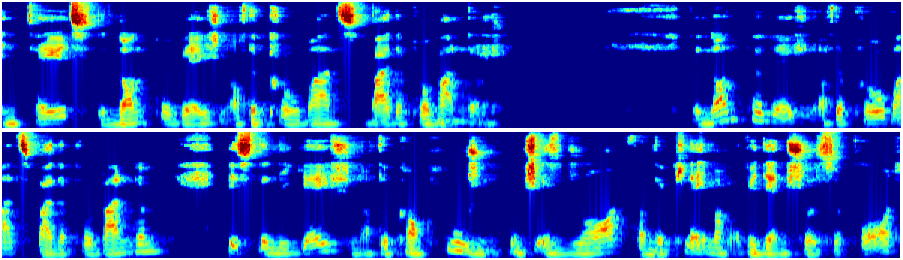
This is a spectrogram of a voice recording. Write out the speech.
entails the non-pervasion of the probans by the probandum. The non-pervasion of the probans by the probandum is the negation of the conclusion which is drawn from the claim of evidential support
